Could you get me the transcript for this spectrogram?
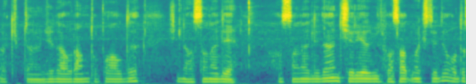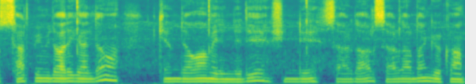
rakipten önce davran topu aldı. Şimdi Hasan Ali. Hasan Ali'den içeriye bir pas atmak istedi. Orada sert bir müdahale geldi ama hakem devam edin dedi. Şimdi Serdar. Serdar'dan Gökhan.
